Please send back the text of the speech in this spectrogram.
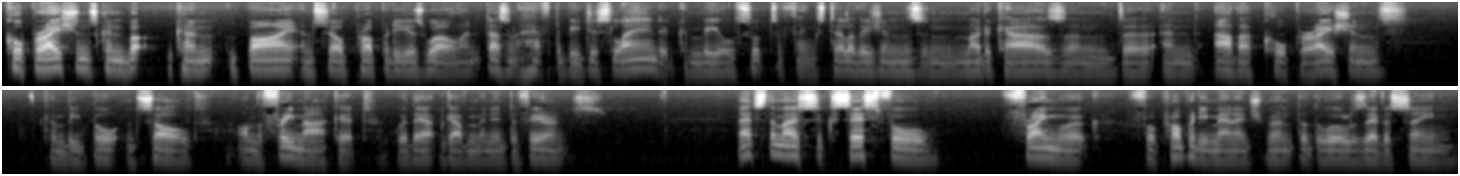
Corporations can, bu can buy and sell property as well, and it doesn't have to be just land, it can be all sorts of things. Televisions and motor cars and, uh, and other corporations can be bought and sold on the free market without government interference. That's the most successful framework for property management that the world has ever seen.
